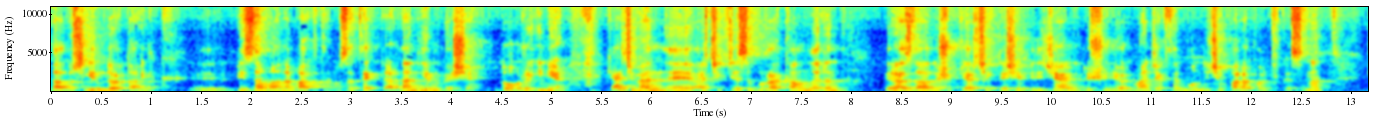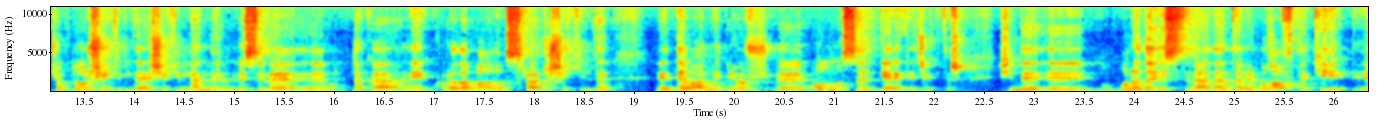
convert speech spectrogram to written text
daha doğrusu 24 aylık bir zamana baktığımızda tekrardan 25'e doğru iniyor. Gerçi ben açıkçası bu rakamların biraz daha düşük gerçekleşebileceğini düşünüyorum. Ancak tabii bunun için para politikasının çok doğru şekilde şekillendirilmesi ve mutlaka hani kurala bağlı ısrarcı şekilde devam ediyor olması gerekecektir. Şimdi e, buna da istinaden tabii bu haftaki e,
